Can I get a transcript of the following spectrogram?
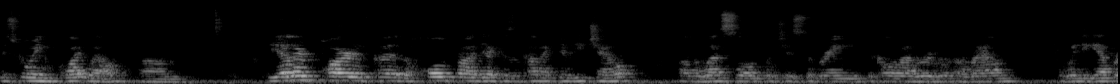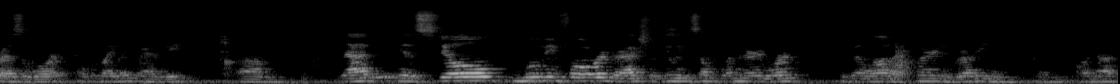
it's going quite well. Um, the other part of kind of the whole project is the connectivity channel on the west slope, which is to bring the Colorado River around the Windy Gap Reservoir over by Lake Granby. Um, that is still moving forward. They're actually doing some preliminary work. They've done a lot of clearing and grubbing and, and whatnot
